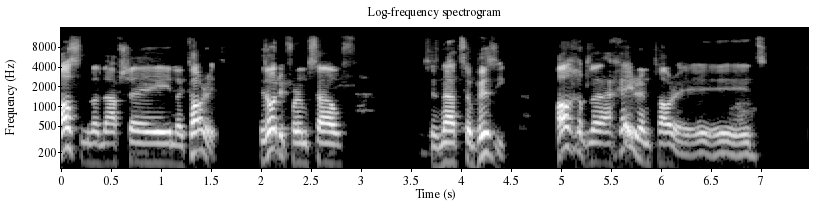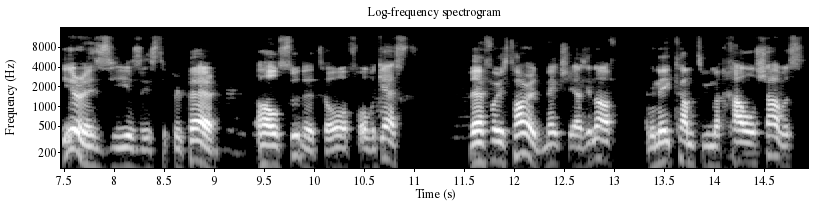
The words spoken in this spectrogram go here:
Hasan the Nafshe He's only for himself. He's not so busy. Here is he is, is to prepare a whole suda to all, all the guests. Therefore, he's torrid. Make sure he has enough, and he may come to be Machal Shabbos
